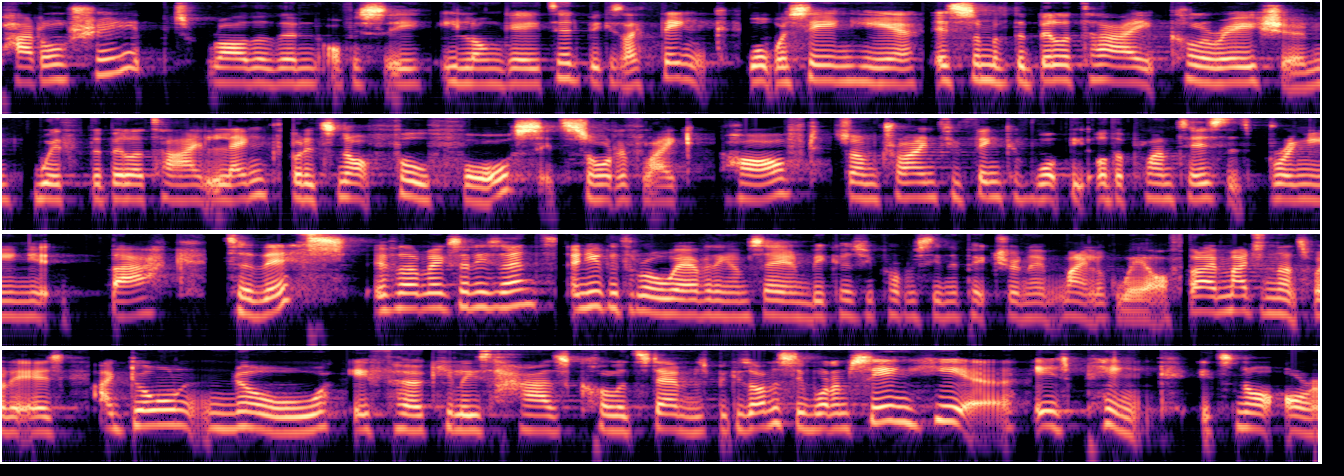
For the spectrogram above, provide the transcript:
paddle shaped rather than obviously elongated because I think what we're seeing here is some of the billeti coloration with the billeti length, but it's not full force. It's sort of like halved. So I'm trying to think of what the other plant is that's bringing it back to this, if that makes any sense. And you could throw away everything I'm saying because you've probably seen the picture and it might look way off. But I imagine that's what it is. I don't know if Hercules has coloured stems because honestly what I'm seeing here is pink. It's not orange.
